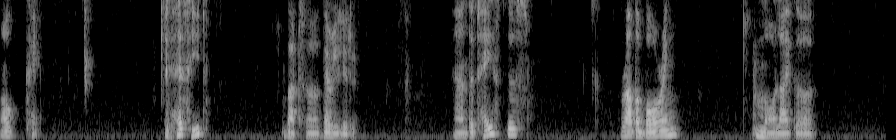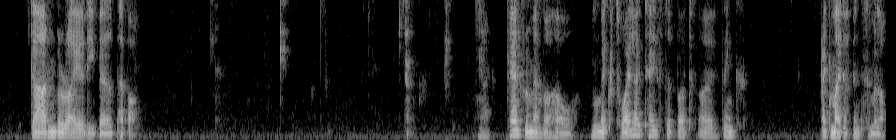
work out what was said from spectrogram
Okay. It has heat, but uh, very little. And the taste is rather boring, more like a garden variety bell pepper. I can't remember how Numex Twilight tasted, but I think it might have been similar.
